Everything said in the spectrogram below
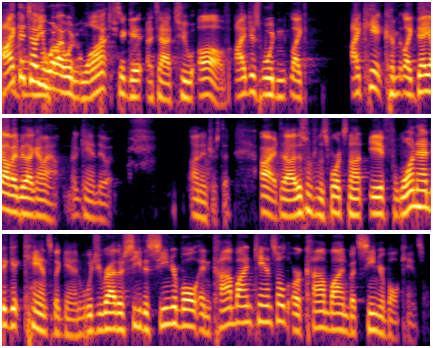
I could tell you what I would want to get a tattoo of. I just wouldn't like. I can't commit. Like day off, I'd be like, I'm out. I can't do it. Uninterested. All right, uh, this one from the Sports Nut. If one had to get canceled again, would you rather see the Senior Bowl and Combine canceled, or Combine but Senior Bowl canceled?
